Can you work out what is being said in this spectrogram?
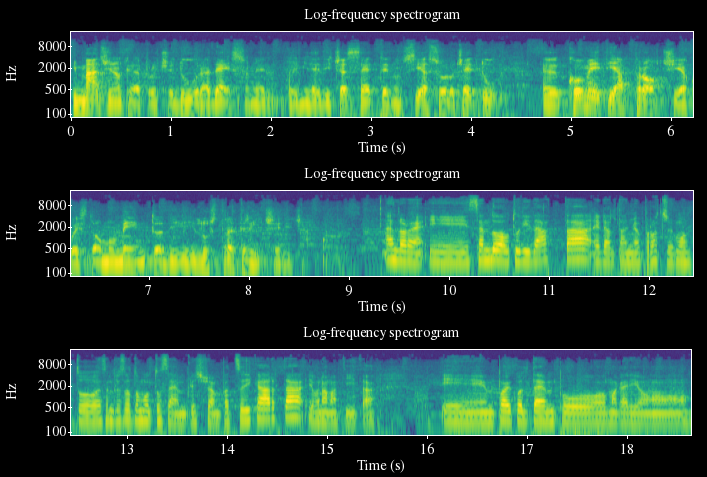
immagino che la procedura adesso nel 2017 non sia solo, cioè tu eh, come ti approcci a questo momento di illustratrice diciamo? Allora, essendo autodidatta, in realtà il mio approccio è, molto- è sempre stato molto semplice, cioè un pezzo di carta e una matita. E poi col tempo magari ho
